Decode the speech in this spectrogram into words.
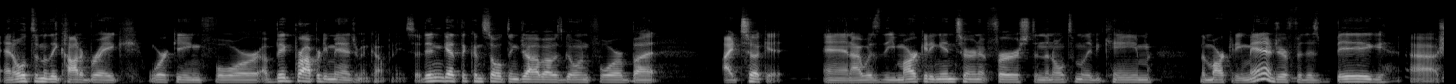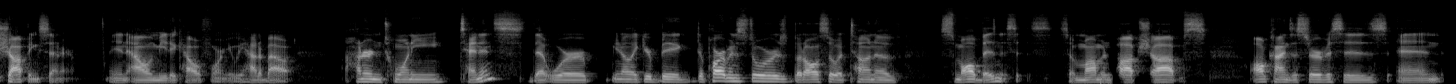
and ultimately caught a break working for a big property management company. So I didn't get the consulting job I was going for, but I took it, and I was the marketing intern at first, and then ultimately became the marketing manager for this big uh, shopping center in Alameda, California. We had about 120 tenants that were, you know, like your big department stores, but also a ton of small businesses. So mom and pop shops, all kinds of services. And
